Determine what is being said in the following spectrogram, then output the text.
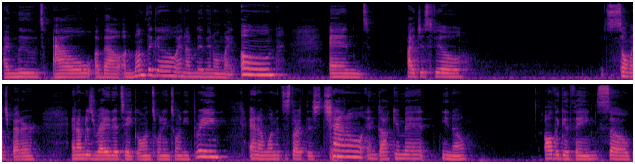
I moved out about a month ago and I'm living on my own I just feel so much better and I'm just ready to take on 2023 and I wanted to start this channel and document, you know, all the good things. So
